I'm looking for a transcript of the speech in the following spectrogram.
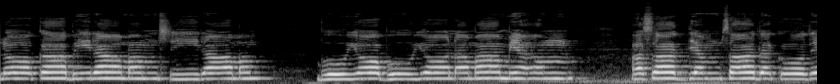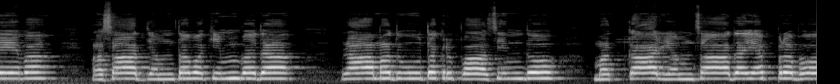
లోకాభిరామం శ్రీరామం భూయో భూయో నమామ్యహం అసాధ్యం సాధకో దేవ అసాధ్యం తవ కిం వద రామదూతకృపా సింధో మత్కార్యం సాధయ ప్రభో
